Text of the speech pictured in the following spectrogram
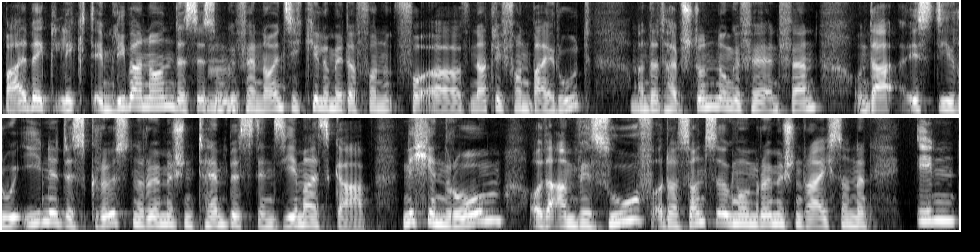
Baalbek liegt im Libanon, das ist mhm. ungefähr 90 Kilometer von, von, äh, nördlich von Beirut, mhm. anderthalb Stunden ungefähr entfernt. Und da ist die Ruine des größten römischen Tempels, den es jemals gab. Nicht in Rom oder am Vesuv oder sonst irgendwo im Römischen Reich, sondern in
